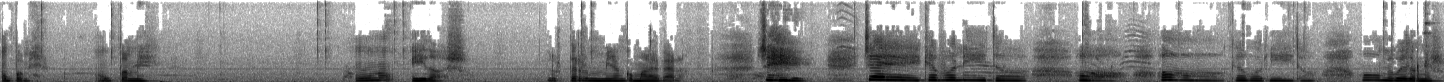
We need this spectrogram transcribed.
Aúpame. Aúpame. Uno y dos. Los perros me miran con mala cara. Sí, sí, qué bonito. Oh, oh, qué bonito. Oh, me voy a dormir.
